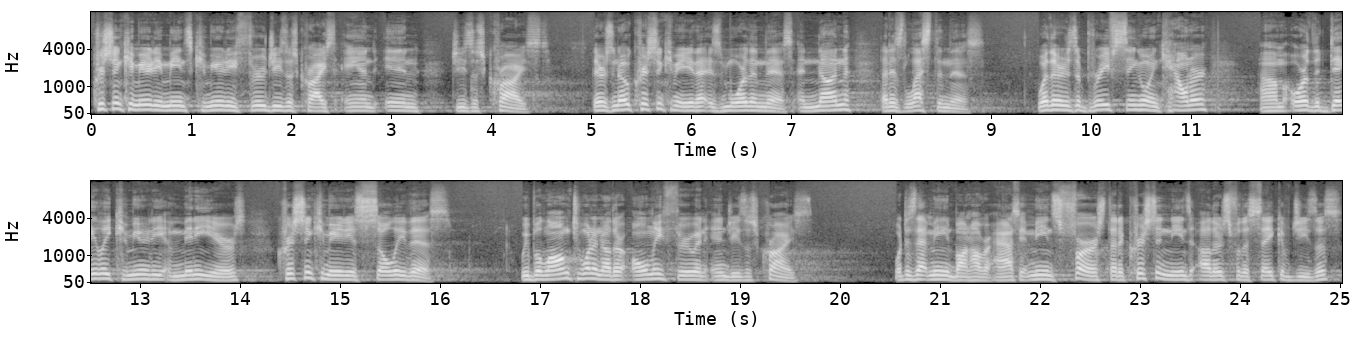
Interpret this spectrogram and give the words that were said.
Christian community means community through Jesus Christ and in Jesus Christ. There's no Christian community that is more than this, and none that is less than this. Whether it is a brief single encounter um, or the daily community of many years, Christian community is solely this we belong to one another only through and in Jesus Christ. What does that mean? Bonhoeffer asks. It means, first, that a Christian needs others for the sake of Jesus.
